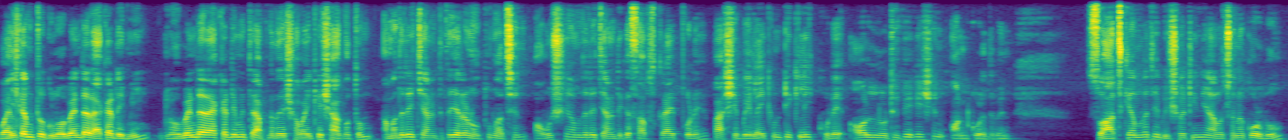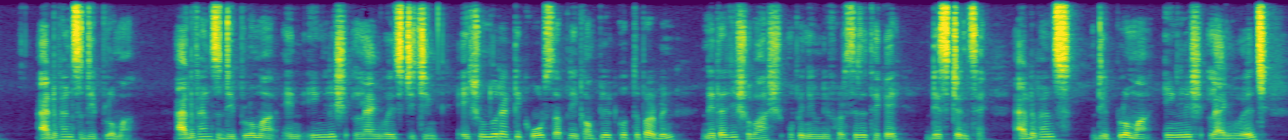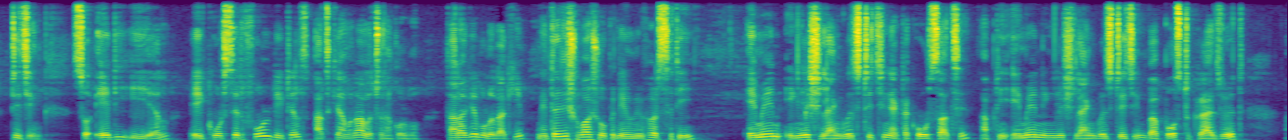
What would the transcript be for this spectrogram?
Welcome to গ্লোবেন্ডার academy গ্লোবেন্ডার একাডেমিতে আপনাদের সবাইকে স্বাগতম। আমাদের এই চ্যানেলটিতে যারা নতুন আছেন, অবশ্যই আমাদের এই চ্যানেলটিকে সাবস্ক্রাইব করে পাশে বেল আইকনটি ক্লিক করে অল নোটিফিকেশন অন করে দেবেন। সো আজকে আমরা যে বিষয়টি নিয়ে আলোচনা করব advance diploma advance diploma in English language teaching এই সুন্দর একটি কোর্স আপনি কমপ্লিট করতে পারবেন নেতাজি সুভাষ ওপেন ইউনিভার্সিটি থেকে ডিস্টেন্সে advance diploma English language teaching so ADEL এই কোর্সের ফুল ডিটেলস আজকে আমরা আলোচনা করব। তার আগে বলে রাখি, Netaji Subhas open university M N English language teaching একটা কোর্স আছে। আপনি M N English language teaching বা পোস্ট গ্রাজুয়েট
